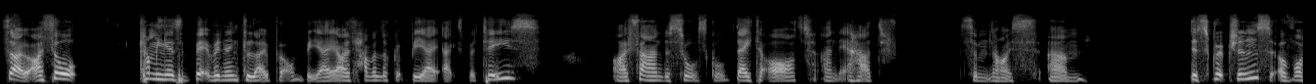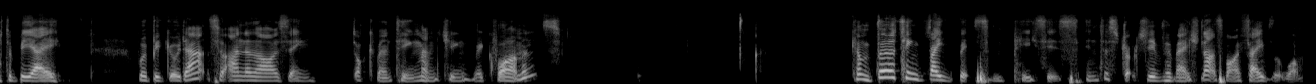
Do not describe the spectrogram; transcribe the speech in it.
So I thought coming as a bit of an interloper on BA, I'd have a look at BA expertise. I found a source called DataArt and it had some nice um, descriptions of what a BA would be good at. So analysing, documenting, managing requirements. Converting vague bits and pieces into structured information, that's my favourite one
